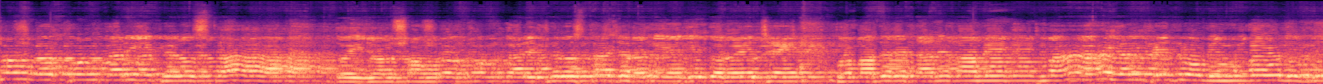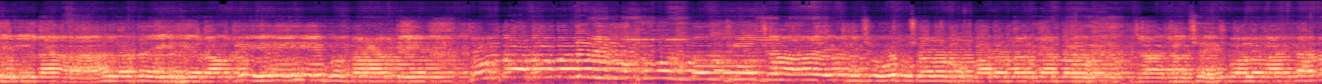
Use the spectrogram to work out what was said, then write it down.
সংরক্ষণকারী ফেরেশতা দুইজন সংরক্ষণকারী যারা নিয়োজিত রয়েছে, তোমাদের ডানে কাওলিন ইল্লা লাদাইহি রাকীবুন আতীদ তোমরা তোমাদের মুখমণ্ডল দিয়ে যায় কিছু উচ্চারণ করো না কেন? যা কিছুই বলো না কেন?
